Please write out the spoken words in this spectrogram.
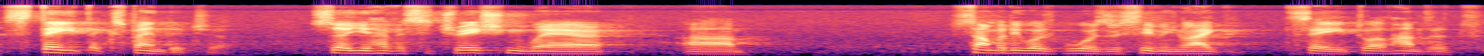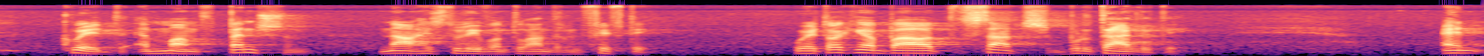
state expenditure. So you have a situation where um, somebody was, was receiving like, say, 1,200 quid a month pension now has to live on 250. We're talking about such brutality. And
